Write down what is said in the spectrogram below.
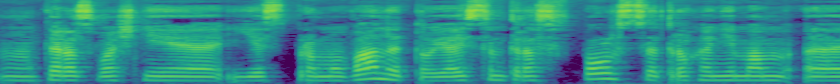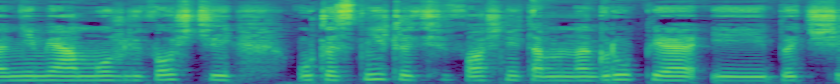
mm, teraz właśnie jest promowane, to ja jestem teraz w Polsce, trochę nie mam, e, nie miałam możliwości uczestniczyć właśnie tam na grupie i być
